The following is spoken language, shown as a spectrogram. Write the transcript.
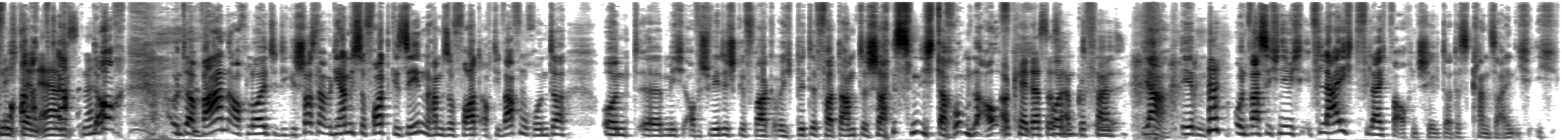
Nicht dein Ernst, ne? Doch. Und da waren auch Leute, die geschossen haben, aber die haben mich sofort gesehen und haben sofort auch die Waffen runter und äh, mich auf Schwedisch gefragt, ob ich bitte verdammte Scheiße nicht da rumlaufe. Okay, das ist und, abgefahren. Äh, ja, eben. und was ich nämlich, vielleicht, vielleicht war auch ein Schild da, das kann sein. Ich, ich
